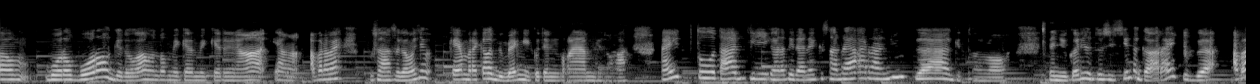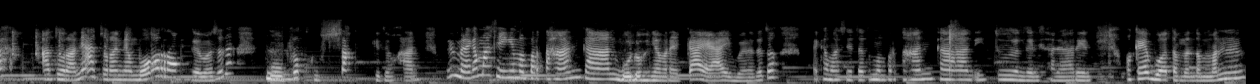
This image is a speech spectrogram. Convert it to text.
um, boro-boro gitu kan untuk mikir-mikirnya yang apa namanya usaha segala macam. Kayak mereka lebih baik ngikutin tren gitu kan. Nah itu tadi karena tidak ada kesadaran juga gitu loh. Dan juga di satu sisi negaranya juga apa aturannya aturan yang borok ya maksudnya bobrok rusak gitu kan. Tapi mereka masih ingin mempertahankan bodohnya mereka ya ibaratnya tuh mereka masih tetap mempertahankan itu yang gak disadarin. Oke, buat teman-teman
